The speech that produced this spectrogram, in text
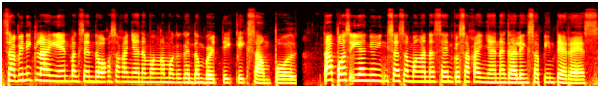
Sabi ni client, mag-send daw ako sa kanya ng mga magagandang birthday cake sample. Tapos, iyan yung isa sa mga na-send ko sa kanya na galing sa Pinterest.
